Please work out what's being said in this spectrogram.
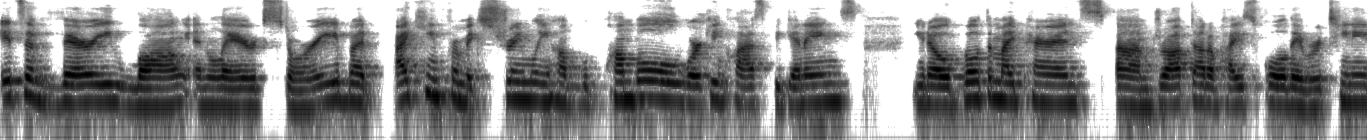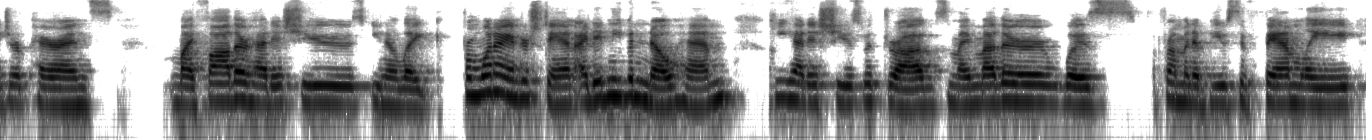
It's a very long and layered story, but I came from extremely humble, humble working class beginnings. You know, both of my parents um, dropped out of high school. They were teenager parents. My father had issues, you know, like from what I understand, I didn't even know him. He had issues with drugs. My mother was from an abusive family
